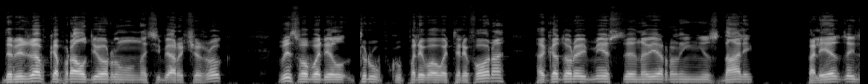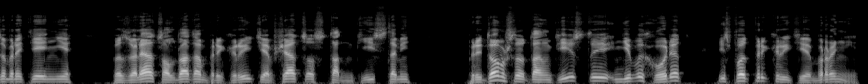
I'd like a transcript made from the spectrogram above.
Добежав, капрал дернул на себя рычажок, высвободил трубку полевого телефона, о которой вместе, наверное, не знали. Полезное изобретение позволяет солдатам прикрыть и общаться с танкистами, при том, что танкисты не выходят из-под прикрытия брони,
